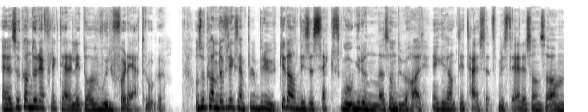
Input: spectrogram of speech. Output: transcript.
Eh, så kan du reflektere litt over hvorfor det, tror du. Og så kan du f.eks. bruke da, disse seks gode grunnene som du har ikke sant, i taushetsmysteriet, sånn som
